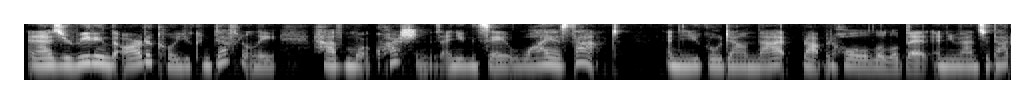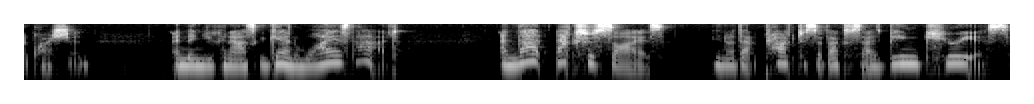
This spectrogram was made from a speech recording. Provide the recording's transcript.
And as you're reading the article, you can definitely have more questions and you can say, why is that? And then you go down that rabbit hole a little bit and you answer that question. And then you can ask again, why is that? And that exercise, you know, that practice of exercise, being curious,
